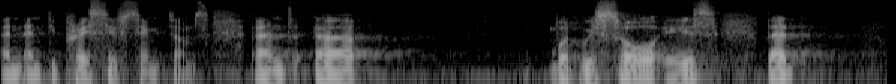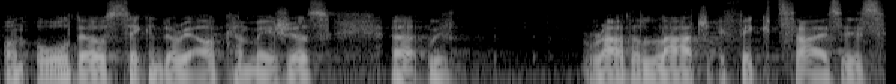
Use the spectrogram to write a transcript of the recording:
and, and depressive symptoms. And uh, what we saw is that on all those secondary outcome measures uh, with rather large effect sizes,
